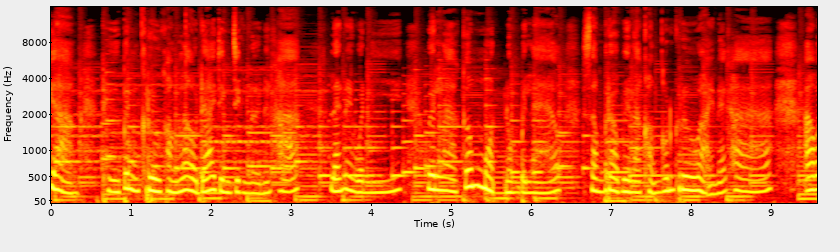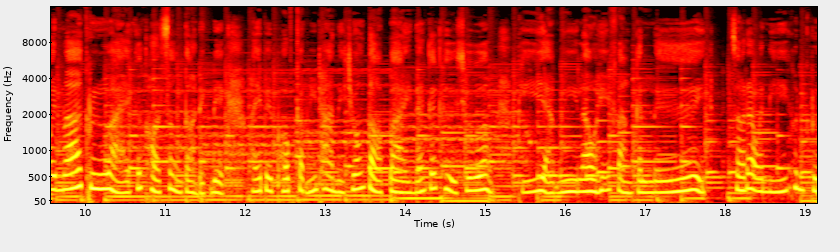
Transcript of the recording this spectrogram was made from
อย่างถือเป็นครูของเราได้จริง ๆ เลยนะคะ และในวันนี้เวลาก็หมดลงไปแล้วสำหรับเวลาของคุณครูไหวนะคะ เอาเป็นว่าครูไหวก็ขอส่งต่อเด็กๆ ให้ไปพบกับนิทานในช่วงต่อไปนั่นก็คือช่วงพี่ยามีเล่าให้ฟังกันเลย สำหรับวันนี้คุณครู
